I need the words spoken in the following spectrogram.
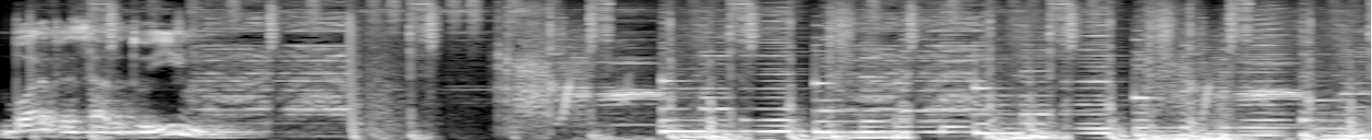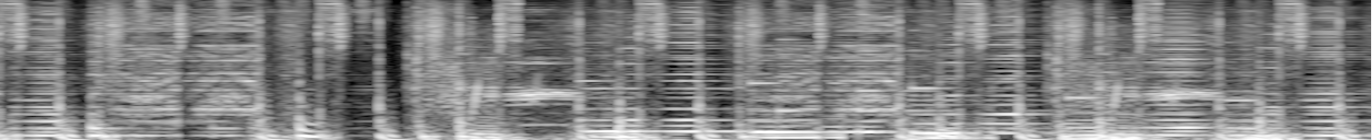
bora pensar no turismo? Thank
